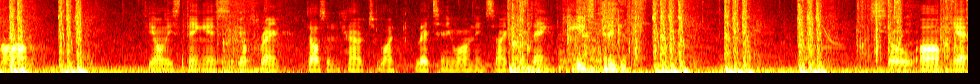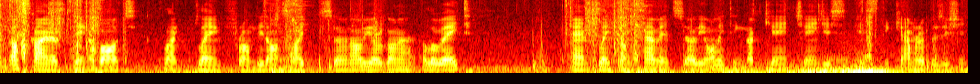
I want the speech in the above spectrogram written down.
um the only thing is your friend doesn't have to like let anyone inside this thing. Cage triggered. So um yeah, that's kind of the thing about like playing from the downside. So now you're gonna elevate and play from heaven. So the only thing that can change is, is the camera position.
